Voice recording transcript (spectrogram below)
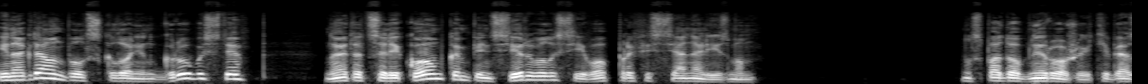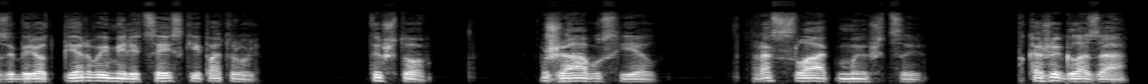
Иногда он был склонен к грубости, но это целиком компенсировалось его профессионализмом. Ну, с подобной рожей тебя заберет первый милицейский патруль. Ты что, жабу съел? Расслабь мышцы. Покажи глаза.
